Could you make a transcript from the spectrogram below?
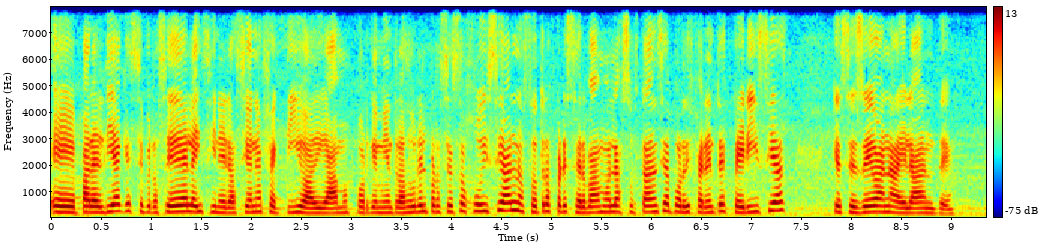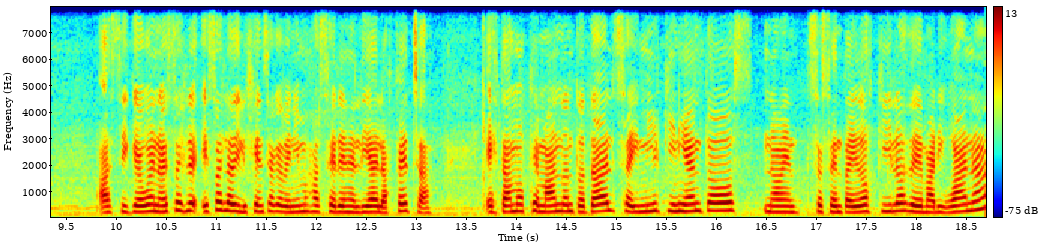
eh, para el día que se procede a la incineración efectiva, digamos, porque mientras dure el proceso judicial nosotros preservamos la sustancia por diferentes pericias que se llevan adelante. Así que bueno, esa es, esa es la diligencia que venimos a hacer en el día de la fecha. Estamos quemando en total 6.562 kilos de marihuana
